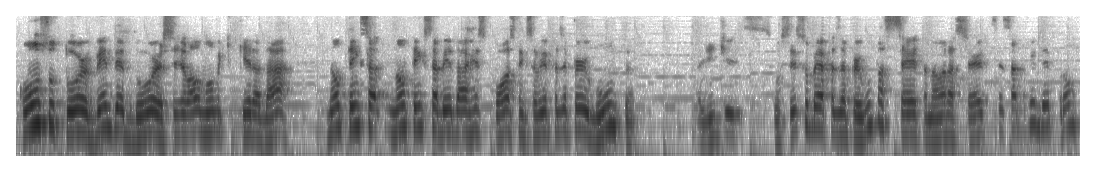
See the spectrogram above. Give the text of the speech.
consultor, vendedor, seja lá o nome que queira dar, não tem, que, não tem que saber dar a resposta, tem que saber fazer pergunta. A gente, se você souber fazer a pergunta certa, na hora certa, você sabe vender, pronto.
